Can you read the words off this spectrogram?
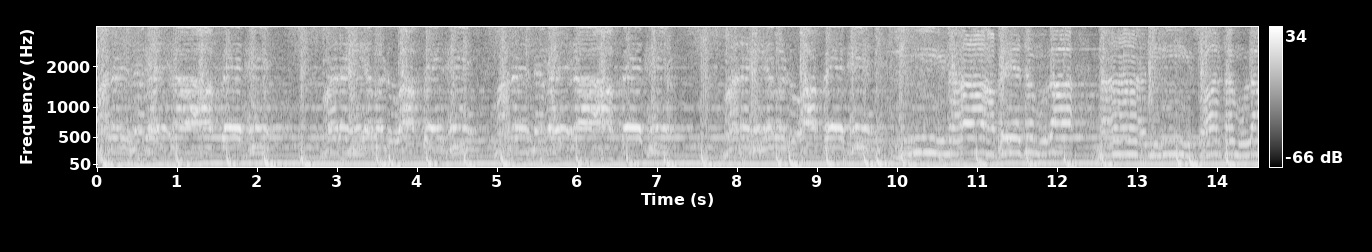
మనల్ని ఆపేది? మనని ఎవడు ఆపేది? మనల్ని ఆపేది? మనని ఎవడు ఆపేది? నీ నా భేదములా నా నీ స్వార్థములా.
